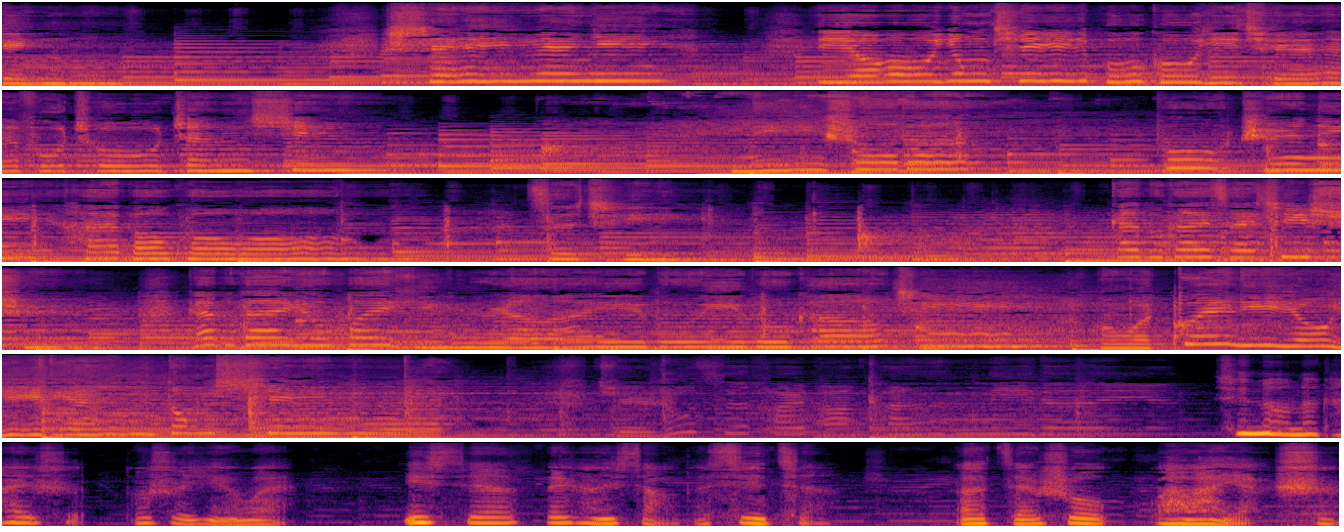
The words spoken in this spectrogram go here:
情，谁愿意有勇气不顾一切付出真心？你说的不止你，还包括我自己。该不该再继续？该不该有回应？让爱一步一步靠近。我对你有一点动心，的开始都是因为一些非常小的细节，而结束往往也是。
